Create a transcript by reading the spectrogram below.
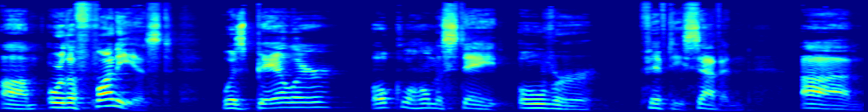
um, or the funniest was Baylor, Oklahoma State over 57. Um,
